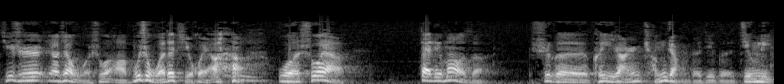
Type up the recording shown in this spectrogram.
其实要叫我说啊，不是我的体会啊，我说呀，戴绿帽子是个可以让人成长的这个经历。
